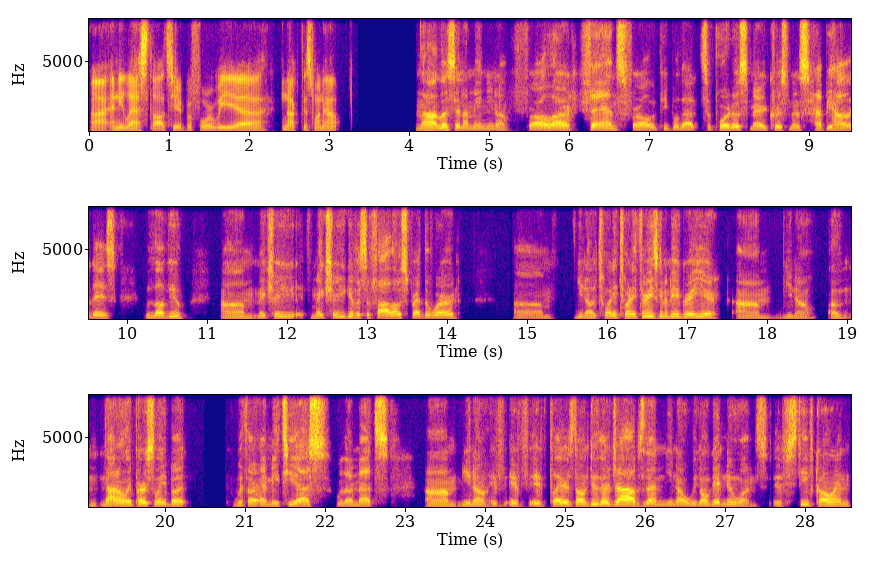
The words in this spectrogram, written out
uh, any last thoughts here before we uh, knock this one out? No, listen, I mean, you know, for all our fans, for all the people that support us, Merry Christmas, Happy Holidays. We love you. Um, make sure you make sure you give us a follow, spread the word. Um, you know, 2023 is going to be a great year. Um, you know, uh, not only personally, but with our METS, with our Mets. Um, you know, if if if players don't do their jobs, then you know we're gonna get new ones. If Steve Cohen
